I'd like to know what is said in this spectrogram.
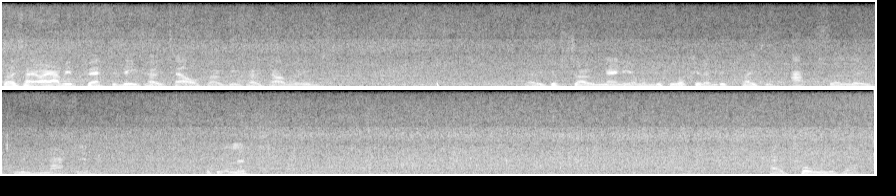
So I say I am impressed with these hotels though, these hotel rooms. There's just so many of them. Just look at them. This place is absolutely massive. Look at the lift. How cool is that?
